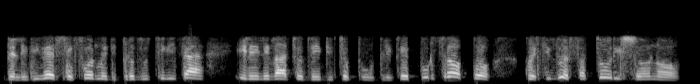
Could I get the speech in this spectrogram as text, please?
delle diverse forme di produttività e l'elevato debito pubblico. E purtroppo questi due fattori sono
